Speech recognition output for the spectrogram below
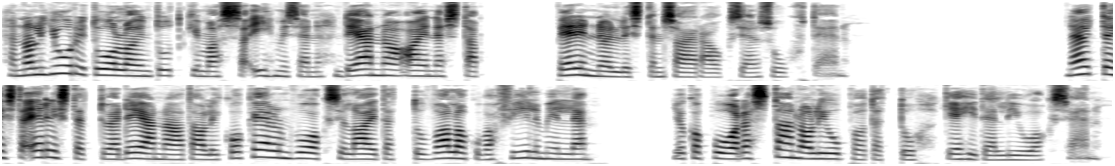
Hän oli juuri tuolloin tutkimassa ihmisen DNA-aineesta perinnöllisten sairauksien suhteen. Näytteistä eristettyä DNAta oli kokeilun vuoksi laitettu valokuvafilmille, joka puolestaan oli upotettu kehiteliuokseen.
